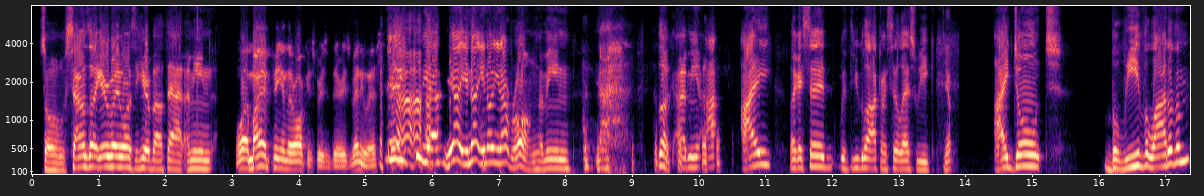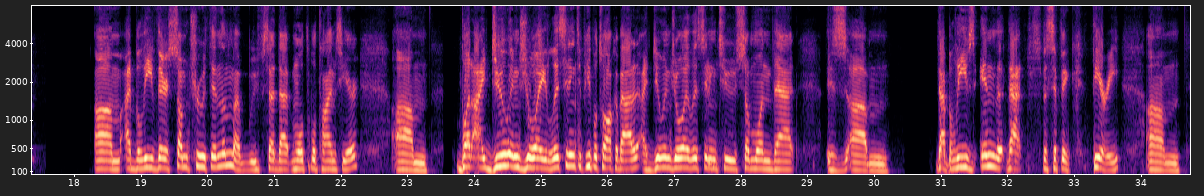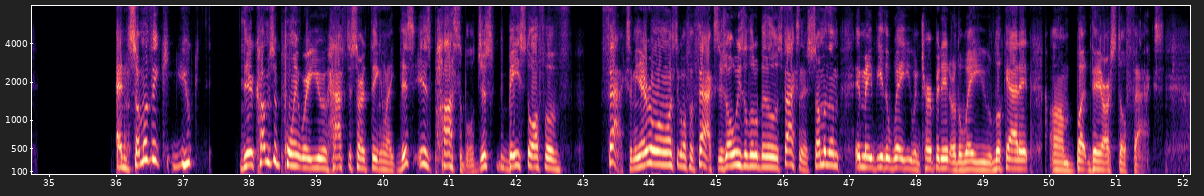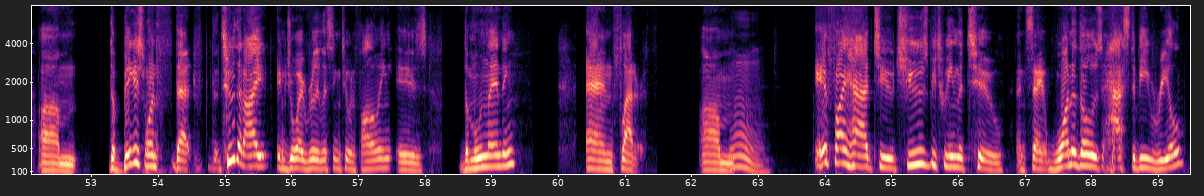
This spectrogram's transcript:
So sounds like everybody wants to hear about that. I mean, Well, in my opinion, they're all conspiracy theories. But anyways, yeah, yeah, yeah. You're not, you know, you're not wrong. I mean, yeah. look, I mean, I, I, like I said with you, Glock, and I said it last week. Yep. I don't believe a lot of them. Um, I believe there's some truth in them. Uh, We've said that multiple times here. Um, but I do enjoy listening to people talk about it. I do enjoy listening to someone that is um, that believes in the, that specific theory. Um, and some of it, you there comes a point where you have to start thinking like this is possible just based off of facts. I mean, everyone wants to go off of facts. There's always a little bit of those facts in there. Some of them, it may be the way you interpret it or the way you look at it, um, but they are still facts. Um, the biggest one that the two that I enjoy really listening to and following is the moon landing and flat Earth. Um, if I had to choose between the two and say one of those has to be real,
